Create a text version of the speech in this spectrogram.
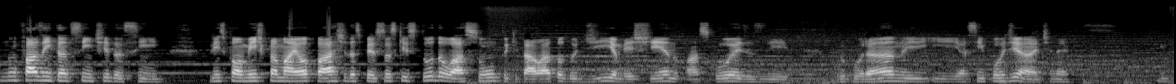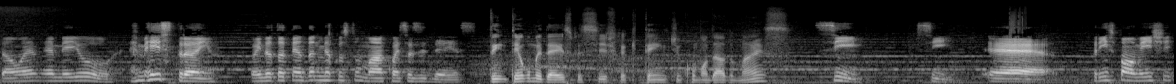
não fazem tanto sentido assim. Principalmente para a maior parte das pessoas que estudam o assunto, que está lá todo dia mexendo com as coisas e procurando e, e assim por diante, né? Então é, é, meio, é meio estranho. Eu ainda estou tentando me acostumar com essas ideias. Tem, tem alguma ideia específica que tem te incomodado mais? Sim, sim. É, principalmente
